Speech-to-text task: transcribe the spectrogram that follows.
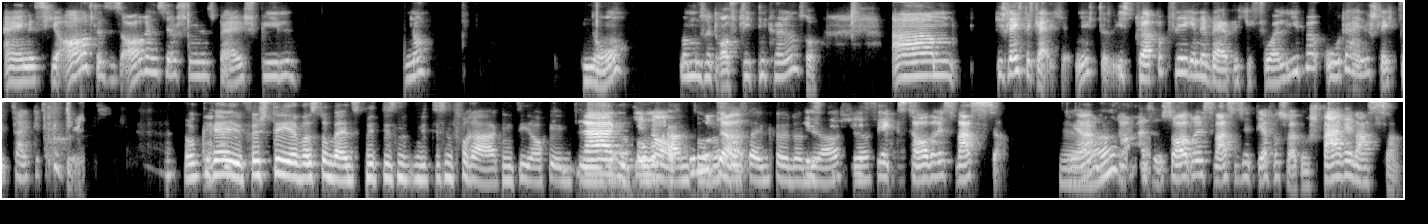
eines hier auf. Das ist auch ein sehr schönes Beispiel. No. No. Man muss halt draufklicken können. So. Ähm, Geschlechtergleiche, nicht? Ist Körperpflege eine weibliche Vorliebe oder eine schlecht bezahlte Kugel? Okay, verstehe, was du meinst mit diesen, mit diesen Fragen, die auch irgendwie Fragen, äh, genau. provokant oder so sein können. Ja, SDG ja, 6, sauberes Wasser. Ja. ja. Also sauberes Wasser ist ja der Versorgung. Spare Wasser.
